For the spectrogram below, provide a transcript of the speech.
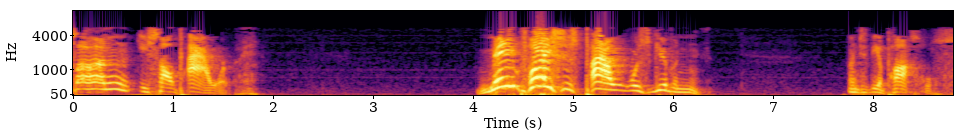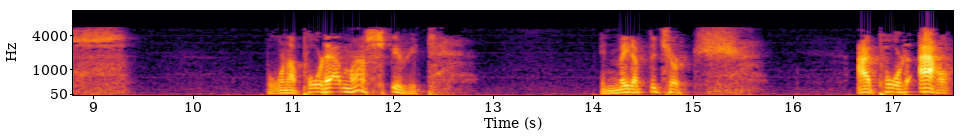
son, you saw power. Many places power was given unto the apostles. But when I poured out my spirit and made up the church. I poured out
